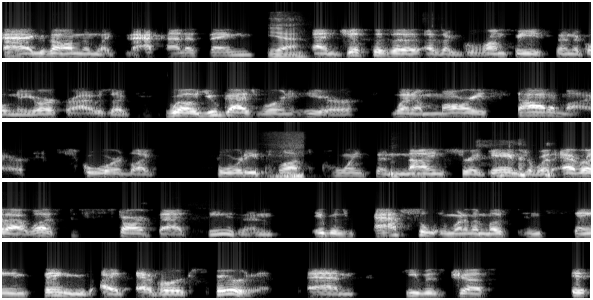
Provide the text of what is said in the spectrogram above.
tags on them, like that kind of thing. Yeah. And just as a as a grumpy, cynical New Yorker, I was like, well, you guys weren't here when Amar'e Stoudemire scored like 40 plus points in nine straight games or whatever that was to start that season. It was absolutely one of the most insane things I'd ever experienced. And he was just, it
